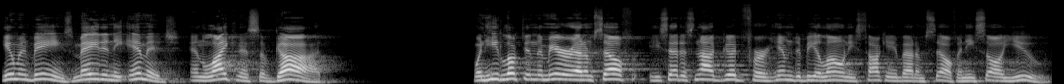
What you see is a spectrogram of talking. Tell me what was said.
human beings made in the image and likeness of God. When he looked in the mirror at himself, he said it's not good for him to be alone. He's talking about himself, and he saw you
